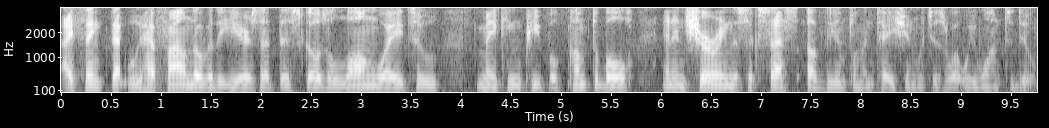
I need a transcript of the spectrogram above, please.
I think that we have found over the years that this goes a long way to making people comfortable and ensuring the success of the implementation, which is what we want to do.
